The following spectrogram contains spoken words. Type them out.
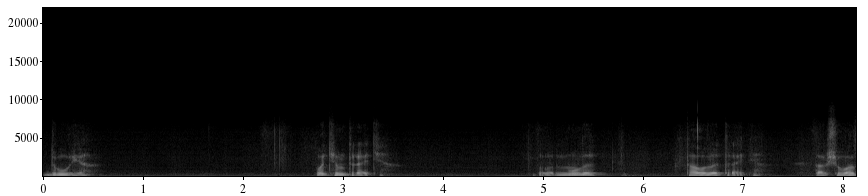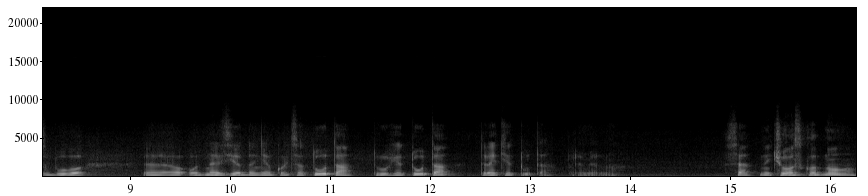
друге. Потім третє. Повернули, ставили третє. Так що у вас було е, одне з'єднання кольця тута, друге тута, третє тут Примерно. Все, нічого складного.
